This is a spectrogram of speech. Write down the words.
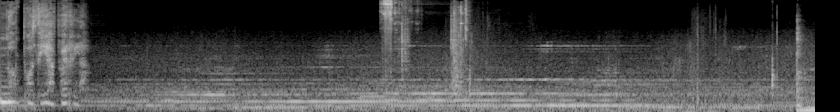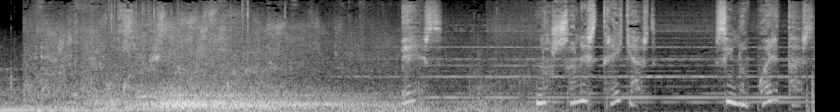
No podía verla. Son estrellas, sino puertas.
